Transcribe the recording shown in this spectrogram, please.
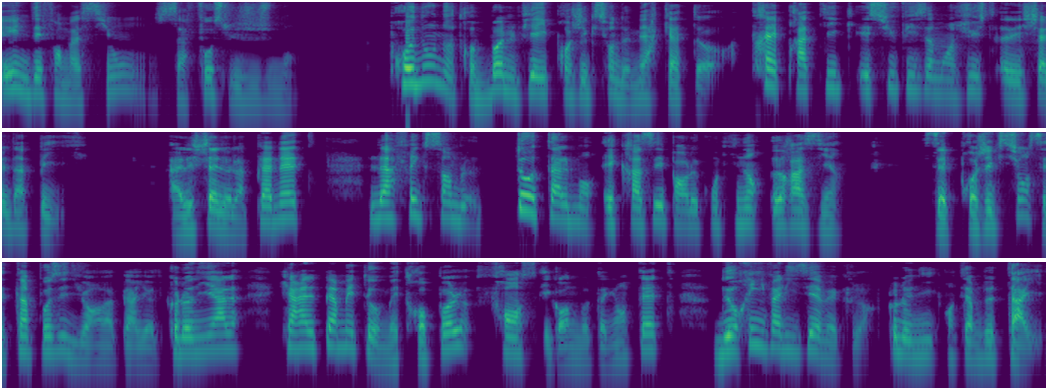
Et une déformation, ça fausse le jugement. Prenons notre bonne vieille projection de Mercator, très pratique et suffisamment juste à l'échelle d'un pays. À l'échelle de la planète, l'Afrique semble totalement écrasée par le continent eurasien. Cette projection s'est imposée durant la période coloniale car elle permettait aux métropoles, France et Grande-Bretagne en tête, de rivaliser avec leurs colonies en termes de taille.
